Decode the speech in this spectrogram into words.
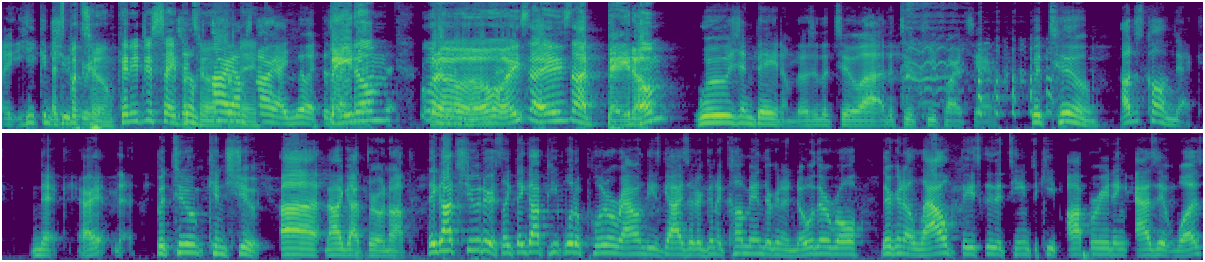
he can it's shoot. Batum. Can you just say Batum? Batum sorry, I'm me? sorry. I knew it. This Batum? What? Oh, he's not. He's not Batum. Wooge and Batum. Those are the two. Uh, the two key parts here. Batum. I'll just call him Nick. Nick. All right. Batum can shoot. Uh, now I got thrown off. They got shooters. Like they got people to put around these guys that are going to come in. They're going to know their role. They're going to allow basically the team to keep operating as it was.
